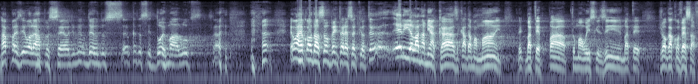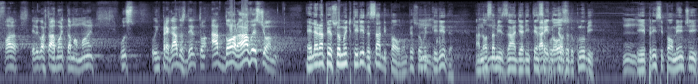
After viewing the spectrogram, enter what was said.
Rapaz, eu olhava pro céu, eu digo, meu Deus do céu, cadê esses dois malucos? É uma recordação bem interessante que eu tenho. Ele ia lá na minha casa, cada mamãe, a gente bater papo, tomar um whiskyzinho, bater, jogar conversa fora. Ele gostava muito da mamãe. Os, os empregados dele Tom, adoravam este homem. Ele era uma pessoa muito querida, sabe, Paulo? Uma pessoa muito querida. A nossa amizade era intensa Caridoso. por causa do clube e principalmente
